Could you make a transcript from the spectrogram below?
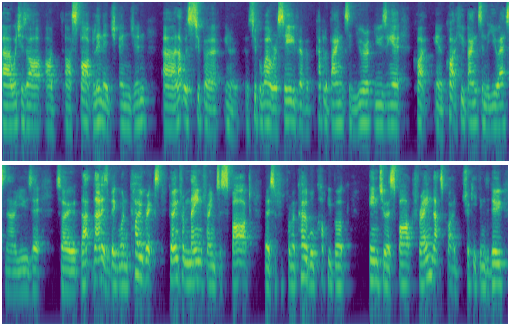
uh, which is our, our, our, Spark lineage engine, uh, that was super, you know, super well received. We have a couple of banks in Europe using it. Quite, you know, quite a few banks in the US now use it. So that, that is a big one. Cobrix, going from mainframe to Spark, from a COBOL copybook into a Spark frame, that's quite a tricky thing to do.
